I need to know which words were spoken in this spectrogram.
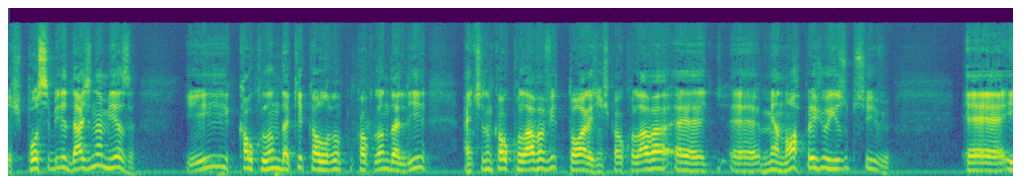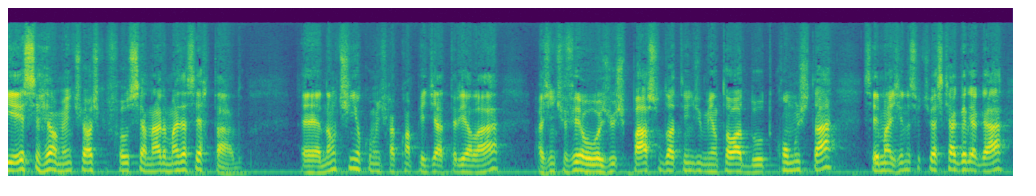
as possibilidades na mesa. E calculando daqui, calculando dali, a gente não calculava vitória, a gente calculava é, é, menor prejuízo possível. É, e esse realmente eu acho que foi o cenário mais acertado. É, não tinha como ficar com a pediatria lá, a gente vê hoje o espaço do atendimento ao adulto como está. Você imagina se eu tivesse que agregar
